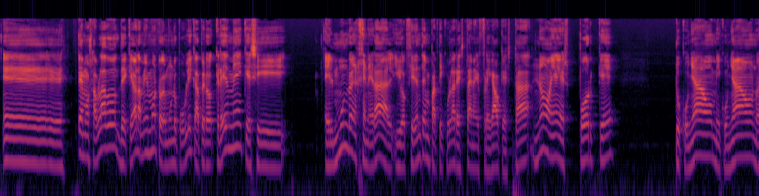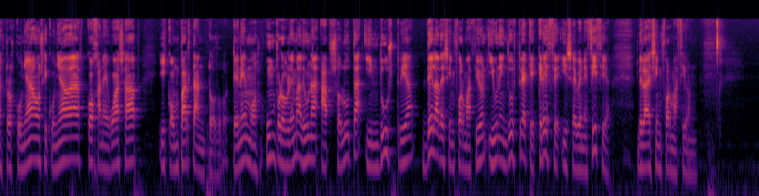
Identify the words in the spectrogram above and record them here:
eh, hemos hablado de que ahora mismo todo el mundo publica, pero creedme que si el mundo en general y Occidente en particular está en el fregado que está, no es porque tu cuñado, mi cuñado, nuestros cuñados y cuñadas cojan el WhatsApp y compartan todo. Tenemos un problema de una absoluta industria de la desinformación y una industria que crece y se beneficia de la desinformación.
